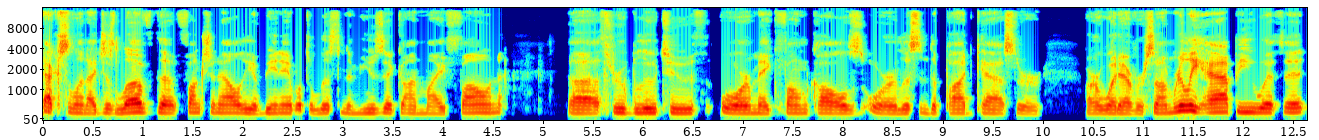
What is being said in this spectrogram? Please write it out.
excellent. I just love the functionality of being able to listen to music on my phone uh, through Bluetooth or make phone calls or listen to podcasts or or whatever. So I'm really happy with it.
